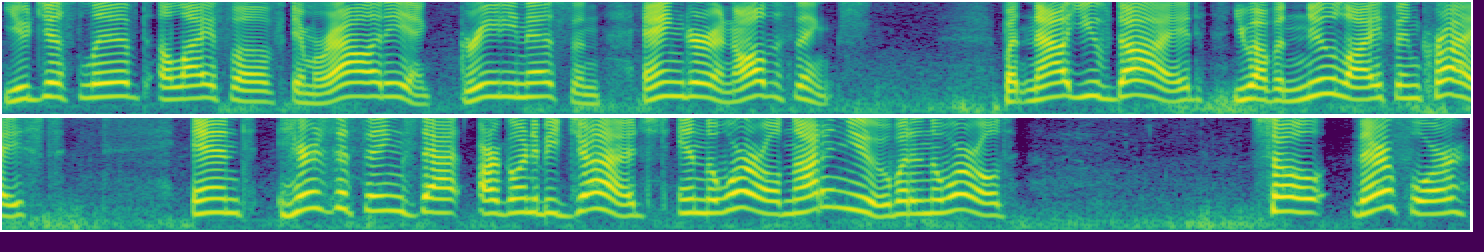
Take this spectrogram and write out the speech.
You just lived a life of immorality and greediness and anger and all the things. But now you've died, you have a new life in Christ. And here's the things that are going to be judged in the world, not in you, but in the world. So, therefore,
